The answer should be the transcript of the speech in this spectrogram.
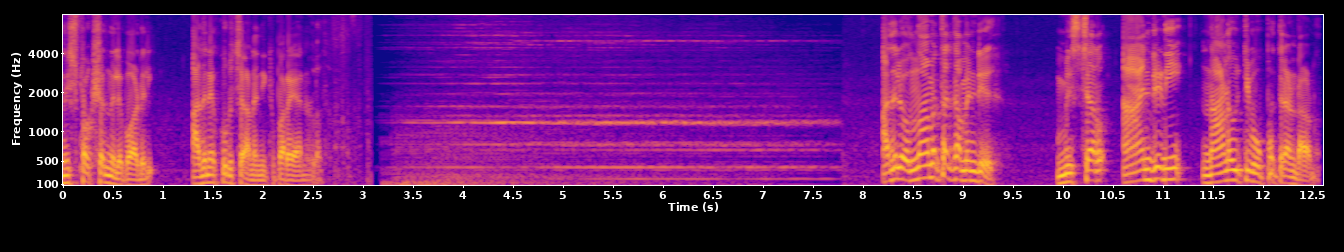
നിഷ്പക്ഷ നിലപാടിൽ അതിനെക്കുറിച്ചാണ് എനിക്ക് പറയാനുള്ളത്. അതിൽ ഒന്നാമത്തെ കമന്റ് മിസ്റ്റർ ആന്റണി നാനൂറ്റി മുപ്പത്തിരണ്ടാണ്.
